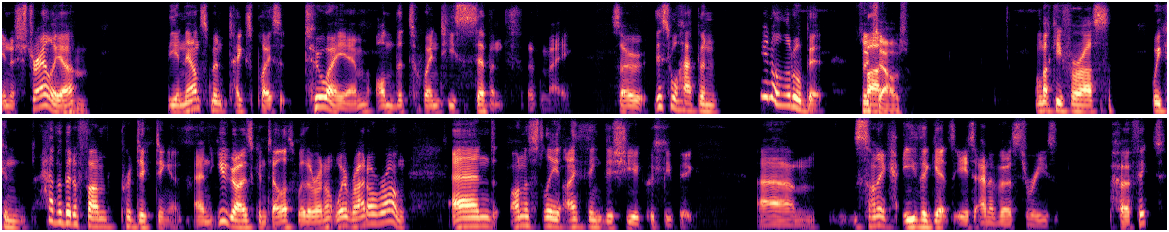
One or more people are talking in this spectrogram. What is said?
In Australia, Mhm. the announcement takes place at 2 a.m. on the 27th of May. So this will happen in a little bit. Six hours. Lucky for us, we can have a bit of fun predicting it, and you guys can tell us whether or not we're right or wrong. And honestly, I think this year could be big. Um, Sonic either gets its anniversaries perfect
